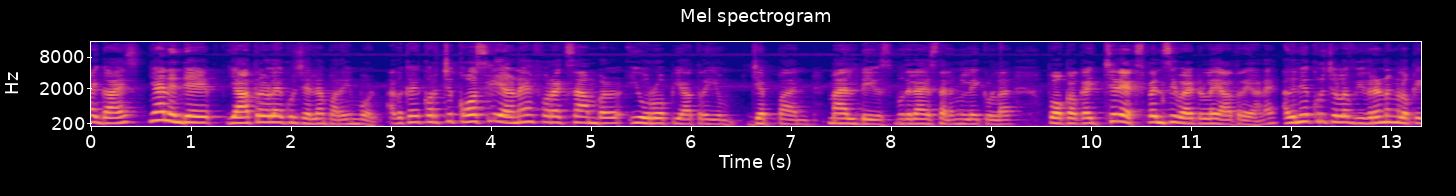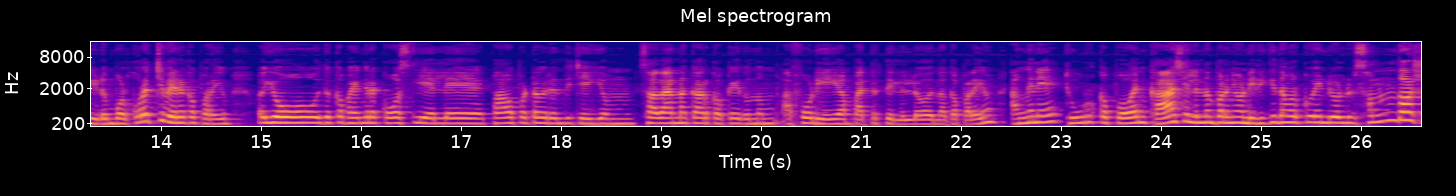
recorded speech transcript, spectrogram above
ഹായ് ഗായ്സ് ഞാൻ എന്റെ യാത്രകളെ കുറിച്ചെല്ലാം പറയുമ്പോൾ അതൊക്കെ കുറച്ച് കോസ്റ്റ്ലി ആണ്. ഫോർ എക്സാമ്പിൾ യൂറോപ്പ് യാത്രയും ജപ്പാൻ മാൽഡീവ്സ് മുതലായ സ്ഥലങ്ങളിലേക്കുള്ള പോക്കൊക്കെ ഇച്ചിരി എക്സ്പെൻസീവ് ആയിട്ടുള്ള യാത്രയാണ്. അതിനെക്കുറിച്ചുള്ള വിവരണങ്ങളൊക്കെ ഇടുമ്പോൾ കുറച്ച് പേരൊക്കെ പറയും അയ്യോ ഇതൊക്കെ ഭയങ്കര കോസ്റ്റ്ലി അല്ലേ? പാവപ്പെട്ടവരെന്ത് ചെയ്യും? സാധാരണക്കാർക്കൊക്കെ ഇതൊന്നും അഫോർഡ് ചെയ്യാൻ പറ്റത്തില്ലല്ലോ എന്നൊക്കെ പറയും. അങ്ങനെ ടൂറൊക്കെ പോകാൻ കാശില്ലെന്നും പറഞ്ഞുകൊണ്ടിരിക്കുന്നവർക്ക് വേണ്ടിയുള്ള ഒരു സന്തോഷ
